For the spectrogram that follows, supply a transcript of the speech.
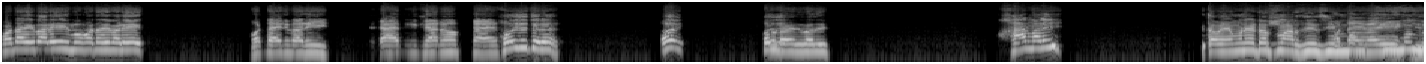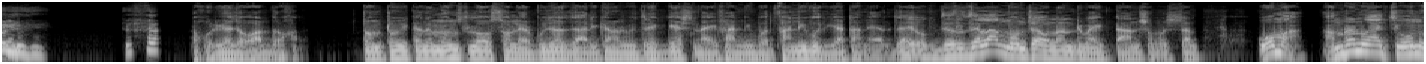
কটাই বাড়ি মো কটাই বাড়ি। কোথায় বাড়ি। জানো কই যেতে রে? ওই কটাই বাড়ি। খার বাড়ি? এটা এমন একটা মারছে হরিয়া যাওয়ার দরকার। টমটম এখানে মঞ্চ বুঝা যায় আর এখানের ভিতরে গ্যাস নাই ফানি ফানি ভরিয়া টানে আর। যাই হোক জেলান মন চায় ওলান রে ভাই টান সমস্যা ও মা আমরা নু আইছি ও নু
